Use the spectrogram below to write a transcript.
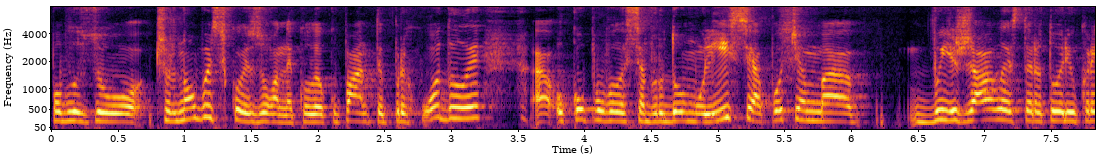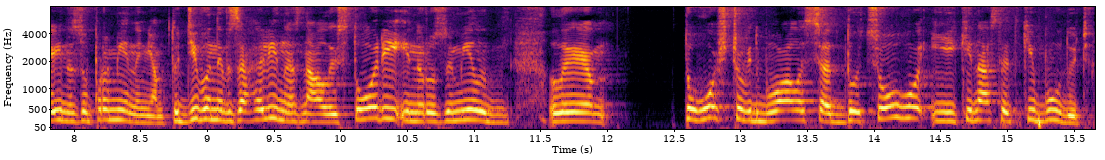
поблизу Чорнобильської зони, коли окупанти приходили, е, окопувалися в рудому лісі, а потім е, виїжджали з території України з опроміненням. Тоді вони взагалі не знали історії і не розуміли того, що відбувалося до цього, і які наслідки будуть.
